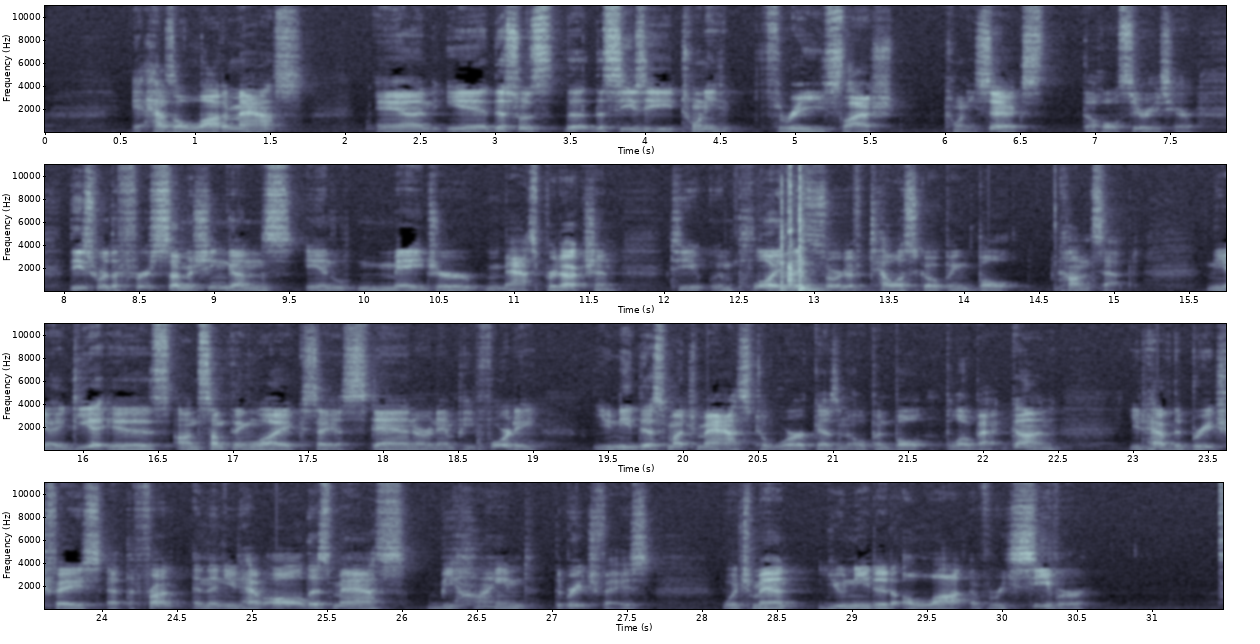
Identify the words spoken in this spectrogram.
It has a lot of mass, and it, this was the, the CZ23 slash 26, the whole series here. These were the first submachine guns in major mass production to employ this sort of telescoping bolt concept. And the idea is on something like, say, a Sten or an MP40, you need this much mass to work as an open bolt blowback gun. You'd have the breech face at the front, and then you'd have all this mass behind the breech face, which meant you needed a lot of receiver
